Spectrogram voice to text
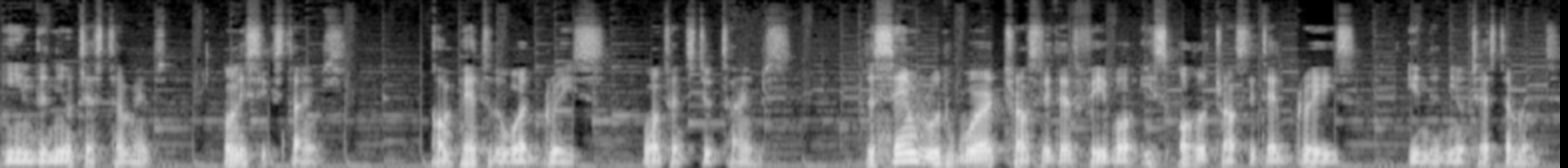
in the New Testament, only six times, compared to the word grace, 122 times. The same root word translated favor is also translated grace in the New Testament.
